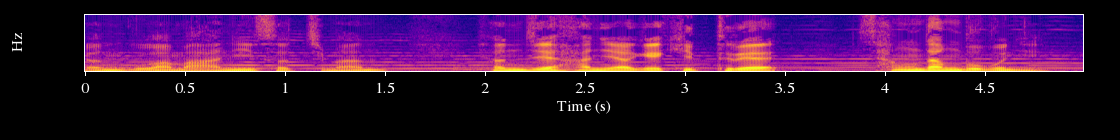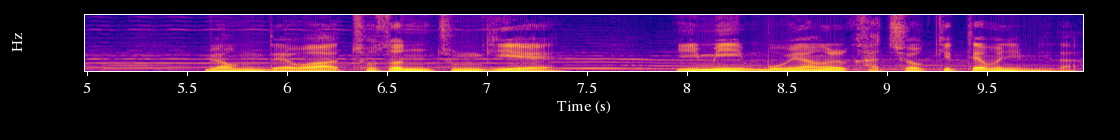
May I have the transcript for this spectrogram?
연구가 많이 있었지만 현재 한의학의 기틀의 상당 부분이 명대와 조선 중기에 이미 모양을 갖추었기 때문입니다.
